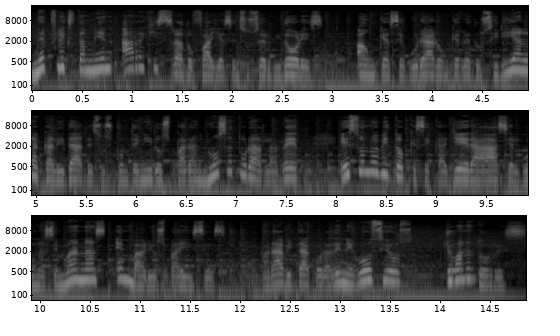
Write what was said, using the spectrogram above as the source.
Netflix también ha registrado fallas en sus servidores. Aunque aseguraron que reducirían la calidad de sus contenidos para no saturar la red, eso no evitó que se cayera hace algunas semanas en varios países. Para Bitácora de Negocios, Giovanna Torres.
